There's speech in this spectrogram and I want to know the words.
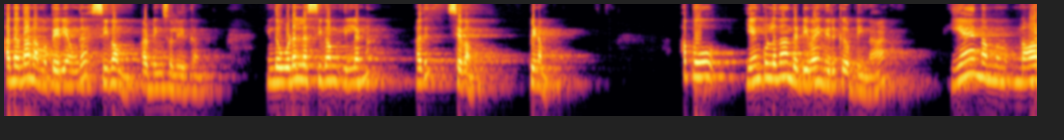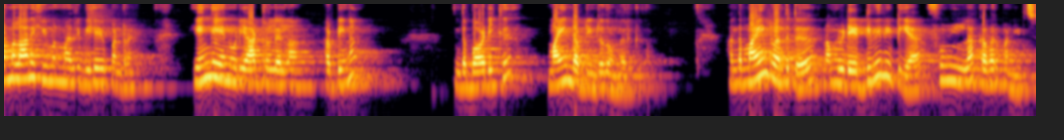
அதை தான் நம்ம பெரியவங்க சிவம் அப்படின்னு சொல்லியிருக்காங்க. இந்த உடலில் சிவம் இல்லைன்னா அது சிவம் பிணம். அப்போது எனக்குள்ள தான் அந்த டிவைன் இருக்குது அப்படின்னா ஏன் நம்ம நார்மலான ஹியூமன் மாதிரி பிஹேவ் பண்ணுறேன் எங்கே என்னுடைய ஆற்றல் எல்லாம்? அப்படின்னா இந்த பாடிக்கு மைண்ட் அப்படின்றது ஒன்று இருக்குது அந்த மைண்ட் வந்துட்டு நம்மளுடைய டிவினிட்டியை ஃபுல்லாக கவர் பண்ணிடுச்சு.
